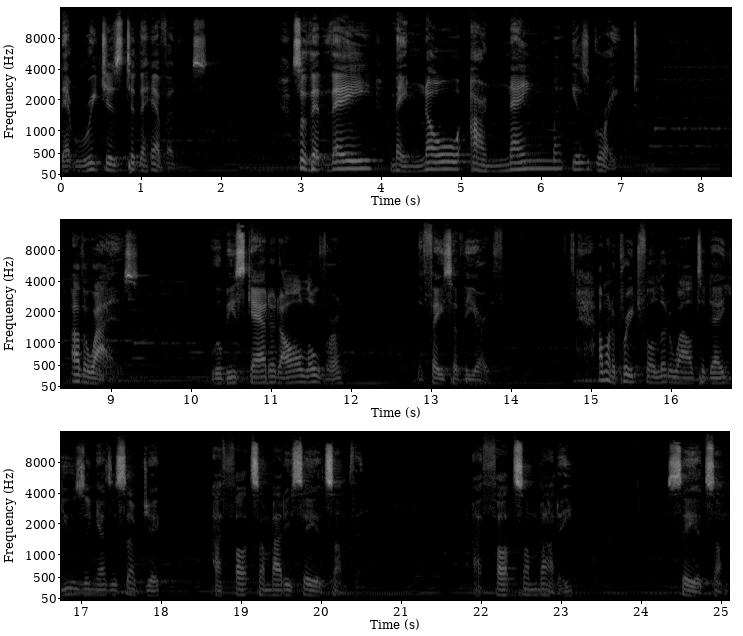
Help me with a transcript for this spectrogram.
that reaches to the heavens, so that they may know our name is great. Otherwise, we'll be scattered all over the face of the earth. I want to preach for a little while today using as a subject, I thought somebody said something. I thought somebody said something.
